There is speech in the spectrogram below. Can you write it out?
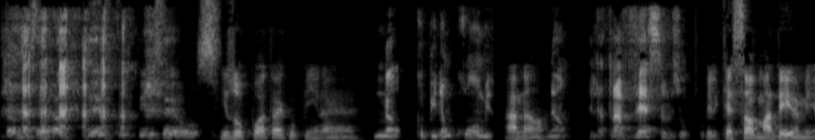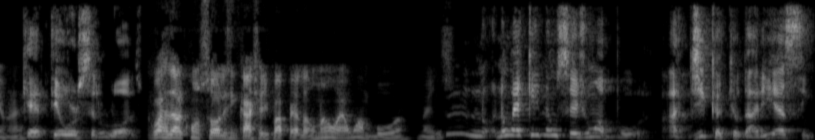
estamos ferrados. Teve cupim e ferrou-se. Isopor atrai cupim, né? Não, cupim não come. Ah, não? Não, ele atravessa o isopor. Ele quer só madeira mesmo, né? Quer teor celulose. Guardar consoles em caixa de papelão não é uma boa, não é isso? Não, não é que não seja uma boa. A dica que eu daria é assim.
